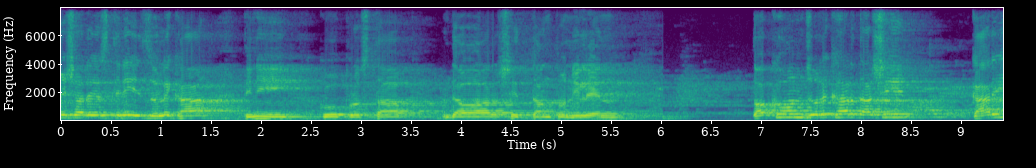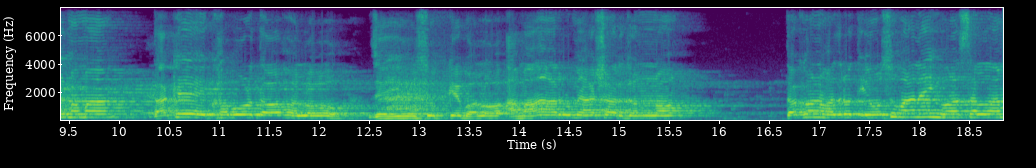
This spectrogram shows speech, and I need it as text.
মিশরের স্ত্রী জুলেখা তিনি কুপ্রস্তাব দেওয়ার সিদ্ধান্ত নিলেন। তখন জুলেখার দাসী কারি মামা তাকে খবর দেওয়া হলো যে ইউসুফকে বলো আমার রুমে আসার জন্য। তখন হজরত ইউসুফ আলাইসাল্লাম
